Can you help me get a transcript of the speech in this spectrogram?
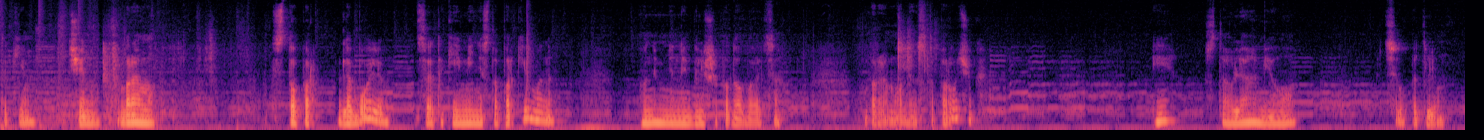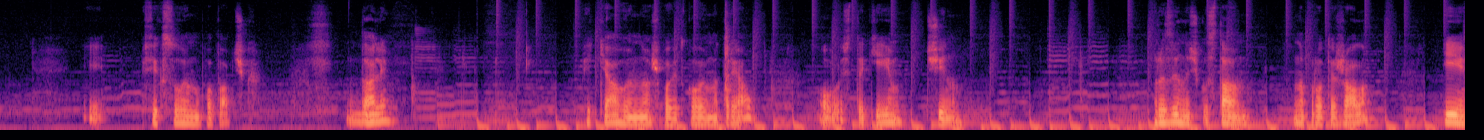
Таким чином. Беремо стопор для бойлів. Це такі міні-стопорки в мене. Вони мені найбільше подобаються. Беремо один стопорочок і вставляємо його в цю петлю. І фіксуємо попапчик. Далі підтягуємо наш повідковий матеріал ось таким чином. Резиночку ставимо напроти жала і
